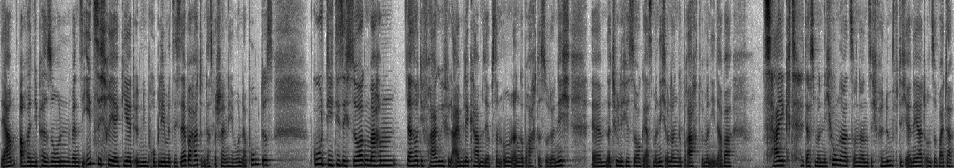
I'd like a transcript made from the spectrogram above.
Ja, auch wenn die Person, wenn sie itzig reagiert, irgendwie ein Problem mit sich selber hat und das wahrscheinlich ein Wunderpunkt ist. Gut, die, die sich Sorgen machen, da ist auch die Frage, wie viel Einblick haben sie, ob es dann unangebracht ist oder nicht. Ähm, natürlich ist Sorge erstmal nicht unangebracht, wenn man ihnen aber zeigt, dass man nicht hungert, sondern sich vernünftig ernährt und so weiter,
